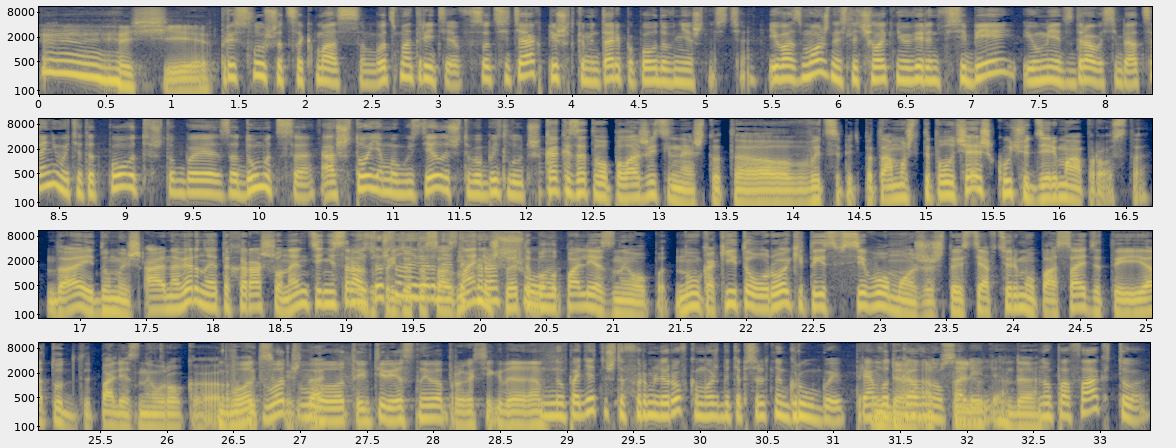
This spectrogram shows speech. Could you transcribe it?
Вообще. прислушаться к массам. Вот смотрите, в соцсетях пишут комментарии по поводу внешности. И, возможно, если человек не уверен в себе и умеет здраво себя оценивать, этот повод, чтобы задуматься, а что я могу сделать, чтобы быть лучше. Как из этого положительное что-то выцепить? Потому что ты получаешь кучу дерьма просто, да, и думаешь, а, наверное, это хорошо. Наверное, тебе не сразу Не то, что, придет наверное, это осознание, что это хорошо. был полезный опыт. Ну, какие-то уроки ты из всего можешь. То есть тебя в тюрьму посадят, и оттуда ты полезный урок э, выцепишь, да. Вот-вот-вот, интересный вопросик, да. Ну, понятно, что формулировка может быть абсолютно грубой. Прям вот Да, говно полили. да. Но по факту,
